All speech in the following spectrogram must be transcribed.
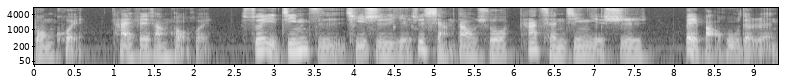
崩溃，他也非常后悔。所以金子其实也是想到说，他曾经也是被保护的人，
